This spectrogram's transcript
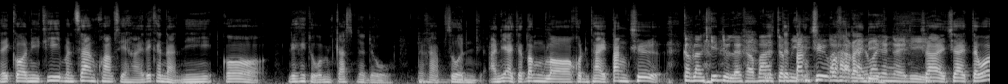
ในกรณีที่มันสร้างความเสียหายได้ขนาดนี้ก็ เรียกให้ถูกว่าเป็นกัสนาโดนะครับส่วนอันนี้อาจจะต้องรอคนไทยตั้งชื่อกำลังคิดอยู่เลยครับว่าจะจะมีตั้งชื่อว่าอะไรภษดีว่ายังไงดีใช่ใช่แต่ว่า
